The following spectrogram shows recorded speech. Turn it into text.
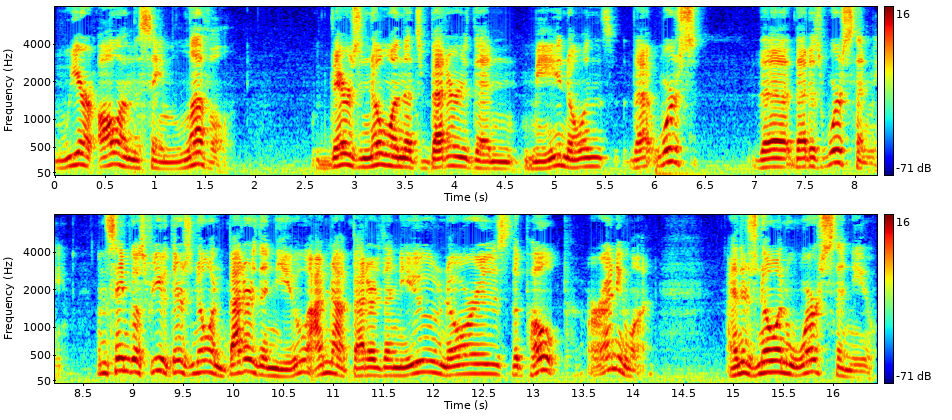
we are all on the same level. There's no one that's better than me, no one's that worse that, that is worse than me. And the same goes for you. There's no one better than you. I'm not better than you, nor is the Pope or anyone. And there's no one worse than you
